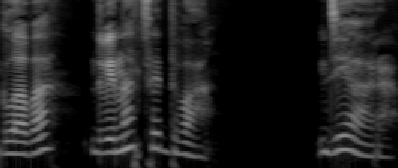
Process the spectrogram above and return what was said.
Глава 12.2. Диара.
